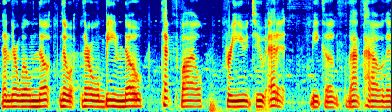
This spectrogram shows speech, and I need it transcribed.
then there will no there will be no text file for you to edit because that's how the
